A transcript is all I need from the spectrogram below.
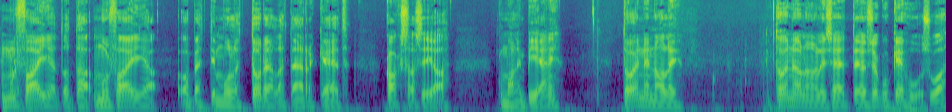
Mun faija, tota, mun faija opetti mulle todella tärkeät kaksi asiaa, kun mä olin pieni. Toinen oli, toinen oli se, että jos joku kehuu sua,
